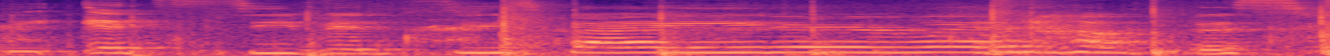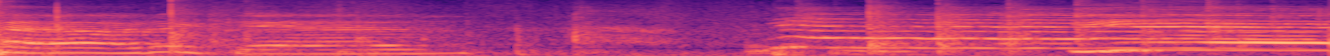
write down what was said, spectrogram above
the itsy bitsy spider went up the spout again. Yay! Yay!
